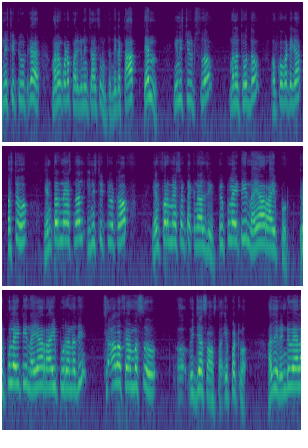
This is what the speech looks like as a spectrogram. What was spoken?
ఇన్స్టిట్యూట్గా మనం కూడా పరిగణించాల్సి ఉంటుంది. ఇక టాప్ టెన్ ఇన్స్టిట్యూట్స్లో మనం చూద్దాం ఒక్కొక్కటిగా. First international institute of information technology triple IT Naya Raipur triple ఐటీ నయా రాయ్పూర్ అన్నది చాలా ఫేమస్ విద్యా సంస్థ ఇప్పట్లో. అది రెండు వేల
